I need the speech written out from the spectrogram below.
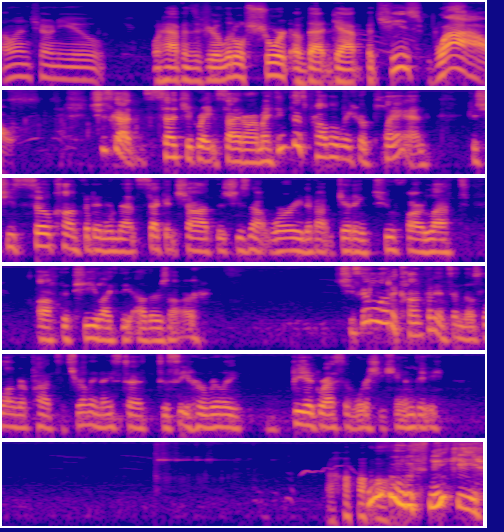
Ellen showing you what happens if you're a little short of that gap, but she's wow. She's got such a great sidearm. I think that's probably her plan because she's so confident in that second shot that she's not worried about getting too far left off the tee like the others are. She's got a lot of confidence in those longer putts. It's really nice to to see her really be aggressive where she can be. Ooh, sneaky.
